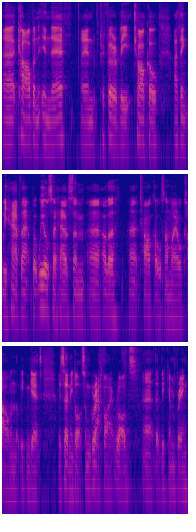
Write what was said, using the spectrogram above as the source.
uh, carbon in there, and preferably charcoal. I think we have that, but we also have some uh, other uh, charcoal somewhere or carbon that we can get. We've certainly got some graphite rods uh, that we can bring.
